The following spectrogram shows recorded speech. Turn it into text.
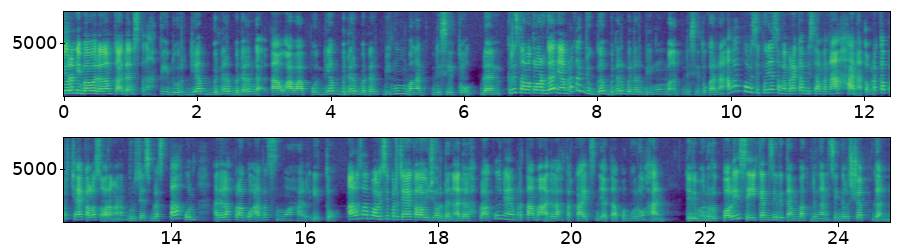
Jordan dibawa dalam keadaan setengah tidur, dia bener-bener nggak tahu apa pun, dia bener-bener bingung banget di situ. Dan Chris sama keluarganya, mereka juga bener-bener bingung banget di situ karena apa yang polisi punya sampai mereka bisa menahan atau mereka percaya kalau seorang anak berusia 11 tahun adalah pelaku atas semua hal itu. Alasan polisi percaya kalau Jordan adalah pelakunya yang pertama adalah terkait senjata pembunuhan. Jadi menurut polisi, Kenzie ditembak dengan single shotgun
